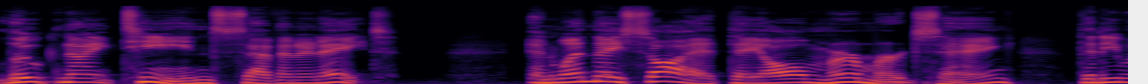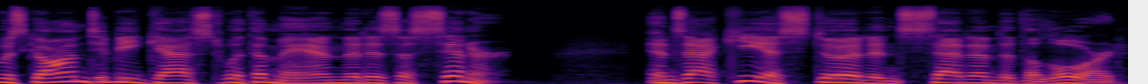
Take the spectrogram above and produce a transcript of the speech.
Luke 19, 7 and 8. And when they saw it, they all murmured, saying that he was gone to be guest with a man that is a sinner. And Zacchaeus stood and said unto the Lord,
